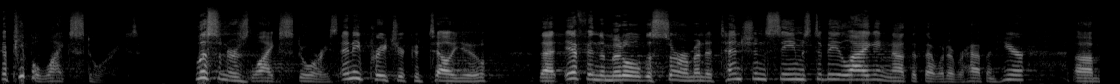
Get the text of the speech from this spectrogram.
Yeah, people like stories. Listeners like stories. Any preacher could tell you that if in the middle of the sermon attention seems to be lagging, not that that would ever happen here, um,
